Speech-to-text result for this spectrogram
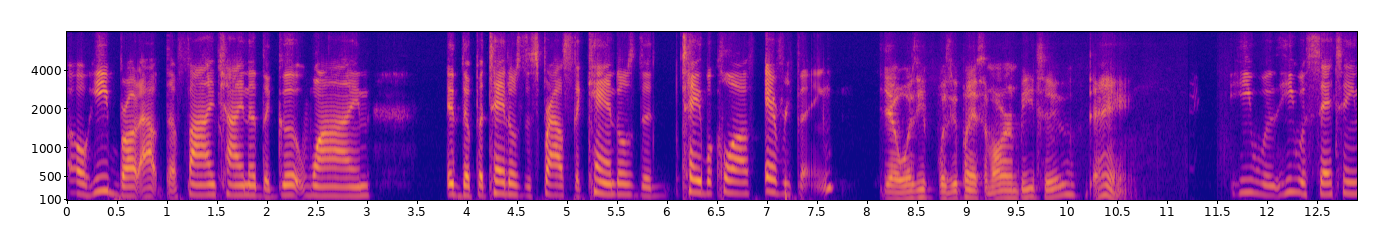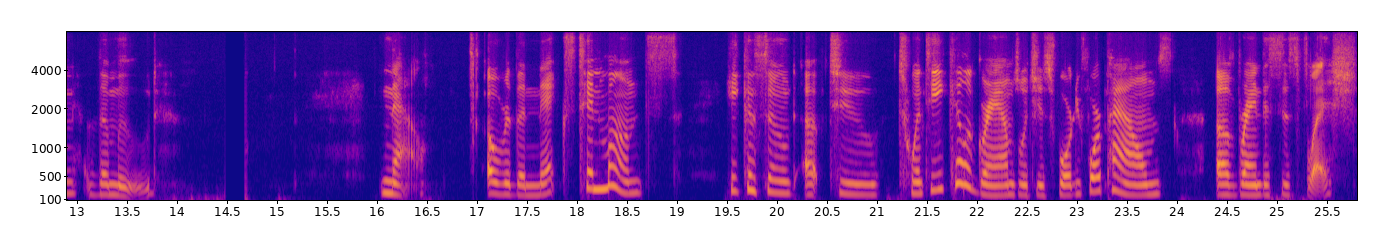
Oh, he brought out the fine china, the good wine, eh, the potatoes, the sprouts, the candles, the tablecloth, everything. Yeah, was he was he playing some R and B too? Dang. He was he was setting the mood. Now, over the next 10 months, he consumed up to 20 kilograms, which is 44 pounds, of Brandes's flesh.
